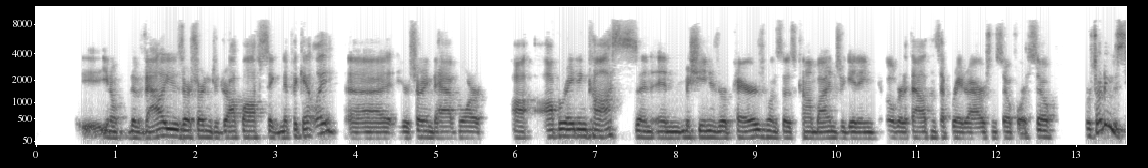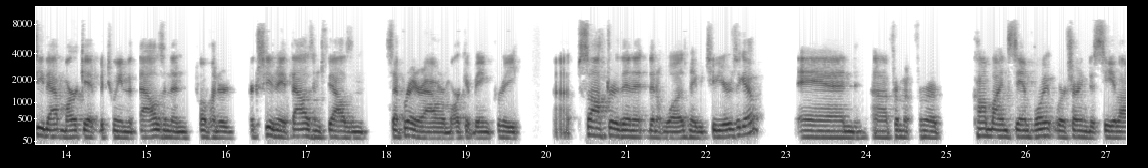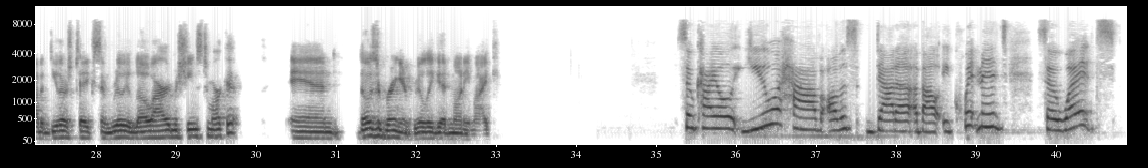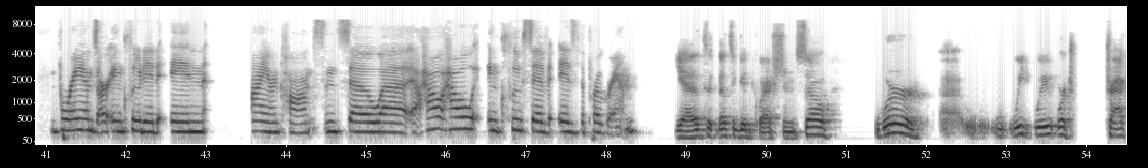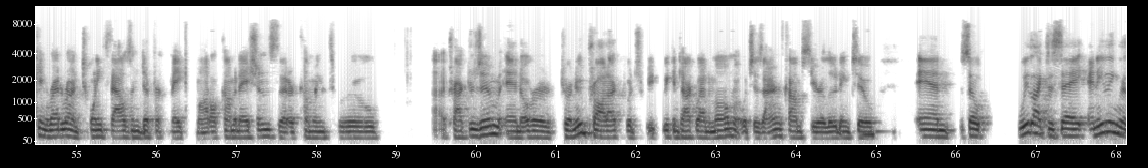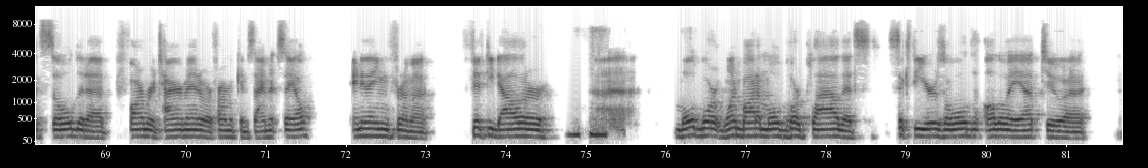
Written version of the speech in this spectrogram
you know, the values are starting to drop off significantly. Uh, you're starting to have more uh, operating costs and, and machines repairs once those combines are getting over a thousand separator hours and so forth. So we're starting to see that market between the thousand and 1200, excuse me, a thousand, two thousand separator hour market being pretty uh, softer than it than it was maybe two years ago. And uh, from a, from a combine standpoint, we're starting to see a lot of dealers take some really low hour machines to market, and those are bringing really good money, Mike. So, Kyle, you have all this data about equipment. So, what brands are included in iron comps. And so uh, how how inclusive is the program? Yeah that's a, that's a good question. So we're uh, we, we we're tracking right around 20,000 different make model combinations that are coming through uh, Tractor Zoom and over to our new product, which we, we can talk about in a moment, which is Iron Comps you're alluding to. And so we like to say anything that's sold at a farm retirement or a farm consignment sale, anything from a fifty dollar uh, moldboard one bottom moldboard plow that's sixty years old, all the way up to a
